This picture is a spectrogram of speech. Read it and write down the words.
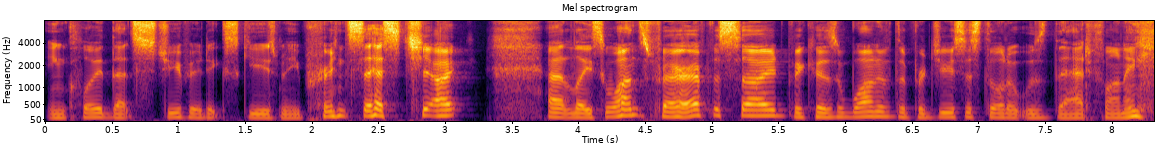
Include that stupid excuse me princess joke at least once per episode because one of the producers thought it was that funny.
